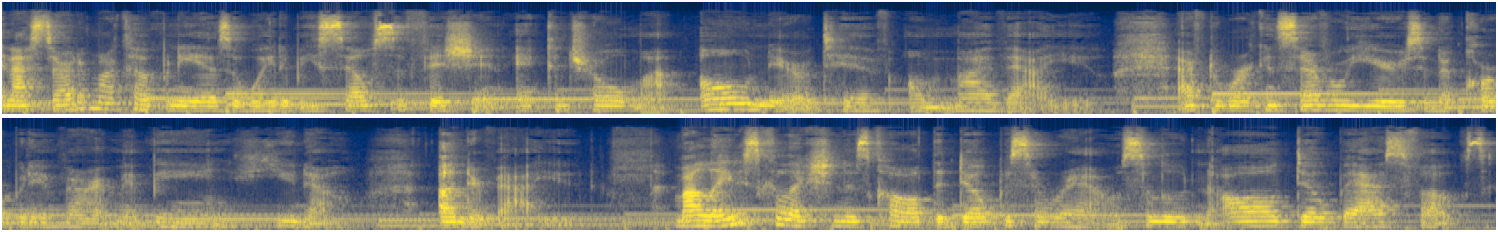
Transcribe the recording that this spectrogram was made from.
And I started my company as a way to be self sufficient and control my own narrative on my value after working several years in a corporate environment being, you know, undervalued. My latest collection is called The Dopest Around, saluting all dope ass folks.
